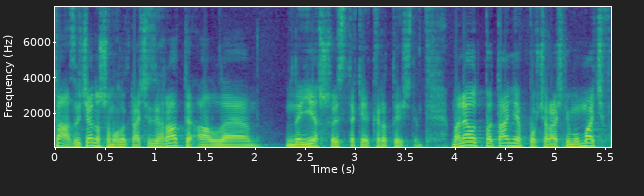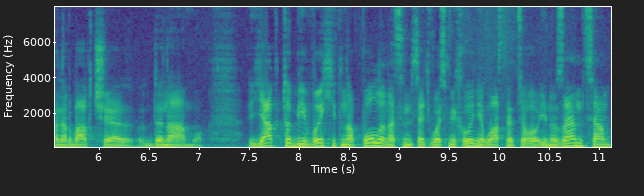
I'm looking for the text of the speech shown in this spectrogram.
так, звичайно, що могли краще зіграти, але не є щось таке критичне. Мене от питання по вчорашньому матчі Фенербахче Динамо. Як тобі вихід на поле на 78-й хвилині власне цього іноземця,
